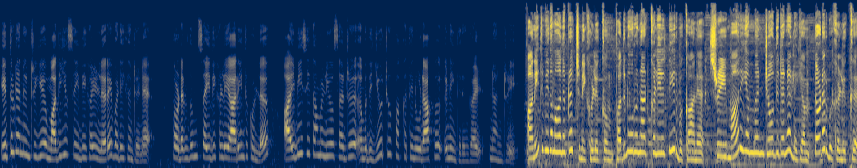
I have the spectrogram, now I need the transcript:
இத்துடன் இன்றைய மதிய செய்திகள் நிறைவடைகின்றன. தொடர்ந்தும் செய்திகளை அறிந்து கொள்ள ஐபிசி தமிழ் நியூஸ் என்று எமது யூடியூப் பக்கத்தினூடாக இணைந்திருங்கள். நன்றி. அனைத்து விதமான பிரச்சனைகளுக்கும் பதினோரு நாட்களில் தீர்வு காண ஸ்ரீ மாரியம்மன் ஜோதிட நிலையம் தொடர்புகளுக்கு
